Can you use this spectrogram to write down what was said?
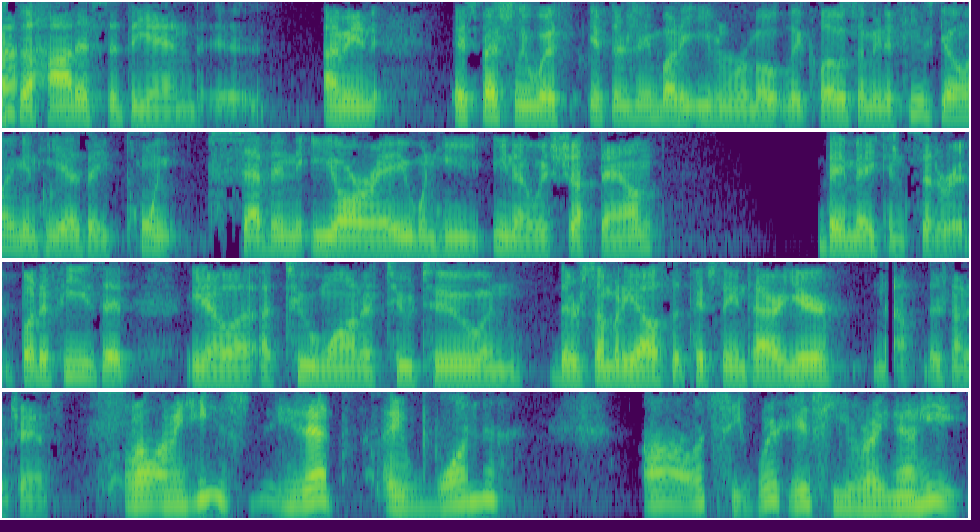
who's the hottest at the end. I mean, especially with if there's anybody even remotely close. I mean, if he's going and he has a .7 ERA when he you know is shut down, they may consider it. But if he's at you know a, a two one, a two two, and there's somebody else that pitched the entire year, no, there's not a chance. Well, I mean, he's he's at a one. Uh, let's see, where is he right now? He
